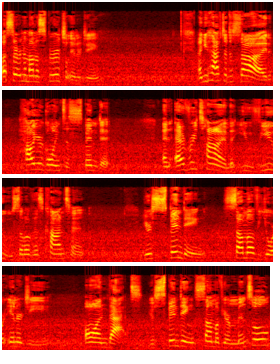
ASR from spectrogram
a certain amount of spiritual energy. And you have to decide how you're going to spend it. And every time that you view some of this content, you're spending some of your energy on that. You're spending some of your mental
